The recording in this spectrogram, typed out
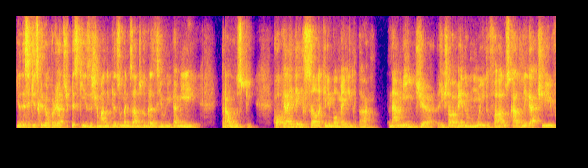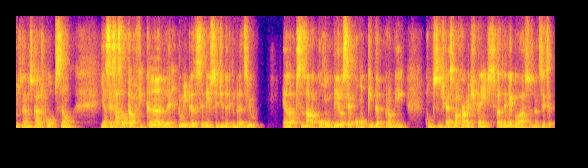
e eu decidi escrever um projeto de pesquisa chamado Empresas Humanizadas do Brasil e encaminhei para a USP. Qual que era a intenção naquele momento, tá? Na mídia, a gente estava vendo muito falar dos casos negativos, né, dos casos de corrupção. E a sensação que estava ficando é que para uma empresa ser bem sucedida aqui no Brasil, ela precisava corromper ou ser corrompida por alguém, como se tivesse uma forma diferente de se fazer negócios. Né? Não sei se,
